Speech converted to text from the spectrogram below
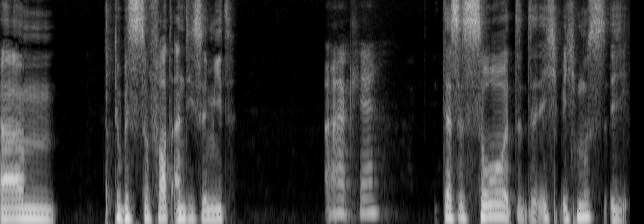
ähm, du bist sofort Antisemit. Okay. Das ist so, ich, ich muss, ich,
